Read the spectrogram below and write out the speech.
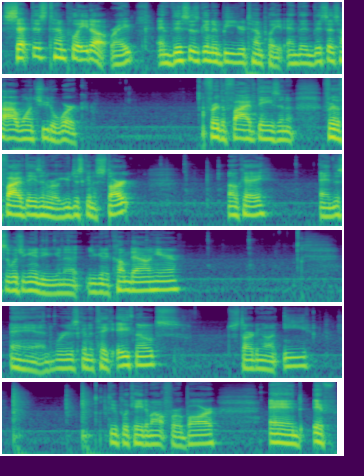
Set this template up, right? And this is going to be your template. And then this is how I want you to work for the five days in for the five days in a row. You're just going to start, okay? And this is what you're going to do. You're going to you're going to come down here and we're just going to take eighth notes starting on E duplicate them out for a bar. And if,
